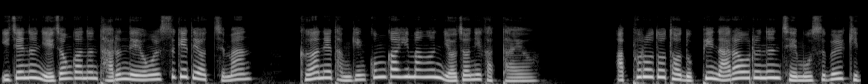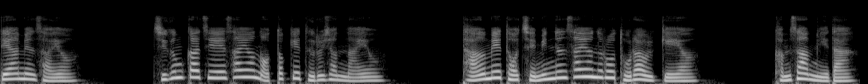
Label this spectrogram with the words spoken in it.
이제는 예전과는 다른 내용을 쓰게 되었지만 그 안에 담긴 꿈과 희망은 여전히 같아요. 앞으로도 더 높이 날아오르는 제 모습을 기대하면서요. 지금까지의 사연 어떻게 들으셨나요? 다음에 더 재밌는 사연으로 돌아올게요. 감사합니다.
